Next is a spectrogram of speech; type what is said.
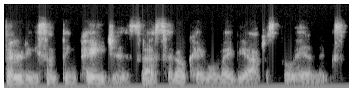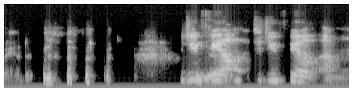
30 something pages i said okay well maybe i'll just go ahead and expand it. Did you yeah. feel did you feel um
